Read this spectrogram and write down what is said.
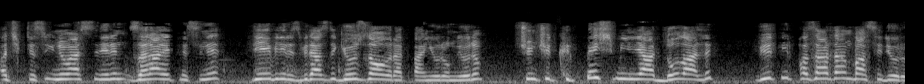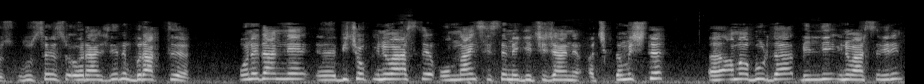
açıkçası üniversitelerin zarar etmesini diyebiliriz. Biraz da gözdağı olarak ben yorumluyorum. Çünkü 45 milyar dolarlık büyük bir pazardan bahsediyoruz. Uluslararası öğrencilerin bıraktığı. O nedenle e, birçok üniversite online sisteme geçeceğini açıklamıştı. E, ama burada belli üniversitelerin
